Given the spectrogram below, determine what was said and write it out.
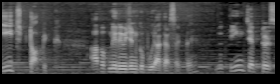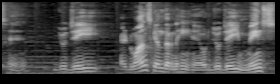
each topic आप अपने रिविजन को पूरा कर सकते हैं। जो तीन चैप्टर्स हैं, जो जेई एडवांस के अंदर नहीं है और जो जेई मेंस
